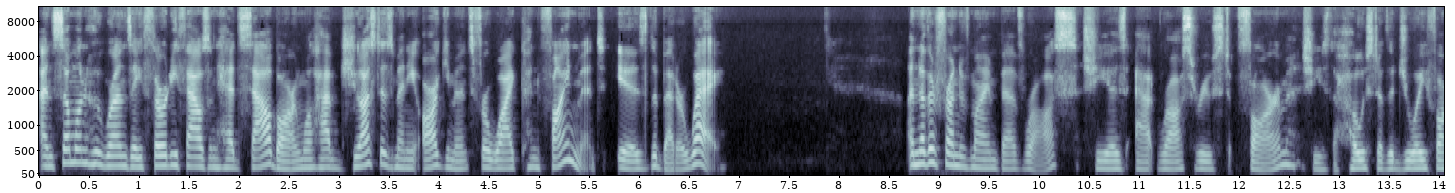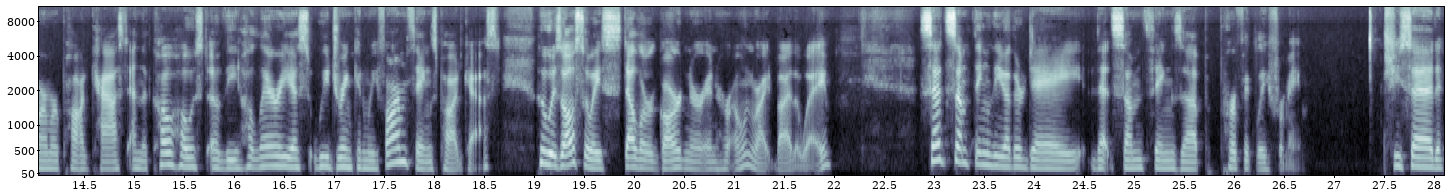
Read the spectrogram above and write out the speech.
And someone who runs a 30,000 head sow barn will have just as many arguments for why confinement is the better way. Another friend of mine, Bev Ross, she is at Ross Roost Farm. She's the host of the Joy Farmer podcast and the co host of the hilarious We Drink and We Farm Things podcast, who is also a stellar gardener in her own right, by the way, said something the other day that summed things up perfectly for me. She said,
